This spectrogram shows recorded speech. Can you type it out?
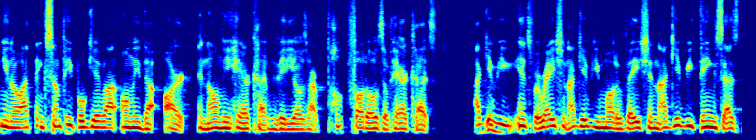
You know, I think some people give out only the art and only haircut videos are po- photos of haircuts. I give you inspiration. I give you motivation. I give you things as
